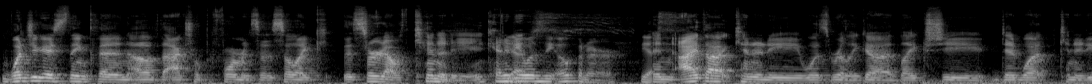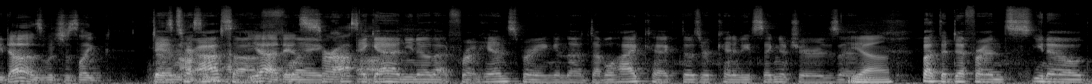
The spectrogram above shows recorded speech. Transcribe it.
what did you guys think then of the actual performances so like it started out with kennedy Kennedy Yes. was the opener. Yes. and i thought kennedy was really good like she did what kennedy does which is like does Dance an her awesome ass ti- off. yeah dance Like, her ass off Again, you know that front handspring and that double high kick. Those are Kennedy's signatures. And, yeah. But the difference, you know,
